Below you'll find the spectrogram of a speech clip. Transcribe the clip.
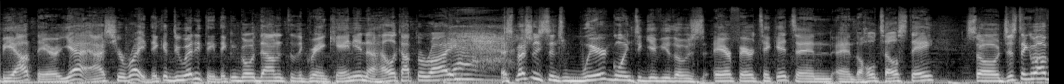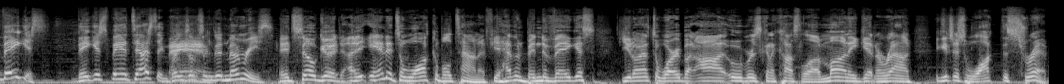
be out there, yeah, Ash, you're right. They can do anything. They can go down into the Grand Canyon, a helicopter ride. Yeah. Especially since we're going to give you those airfare tickets and, and the hotel stay. So just think about Vegas. Vegas, fantastic. Brings up some good memories. It's so good. And it's a walkable town. If you haven't been to Vegas, you don't have to worry about, ah, Uber's going to cost a lot of money getting around. You can just walk the strip.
